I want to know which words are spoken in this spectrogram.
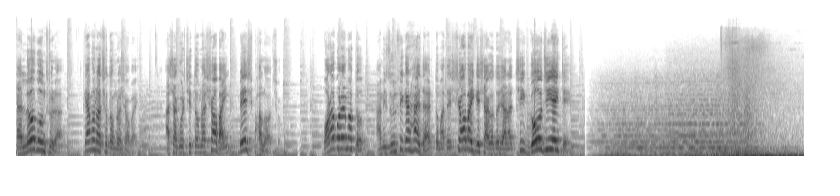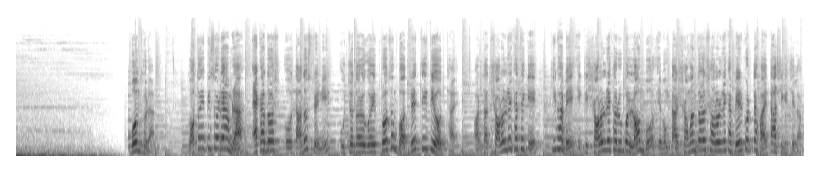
Hello বন্ধুরা, কেমন আছো তোমরা সবাই? আশা করছি তোমরা সবাই বেশ ভালো আছো। বরাবরের মতো আমি জুলফিকার হায়দার তোমাদের সবাইকে স্বাগত জানাচ্ছি গো জি এইটে বন্ধুরা, গত এপিসোডে আমরা একাদশ ও দ্বাদশ শ্রেণির উচ্চতর গণিত প্রথম পত্রের তৃতীয় অধ্যায়, অর্থাৎ সরলরেখা থেকে কীভাবে একটি সরলরেখার উপর লম্ব এবং তার সমান্তরাল সরলরেখা বের করতে হয় তা শিখেছিলাম।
